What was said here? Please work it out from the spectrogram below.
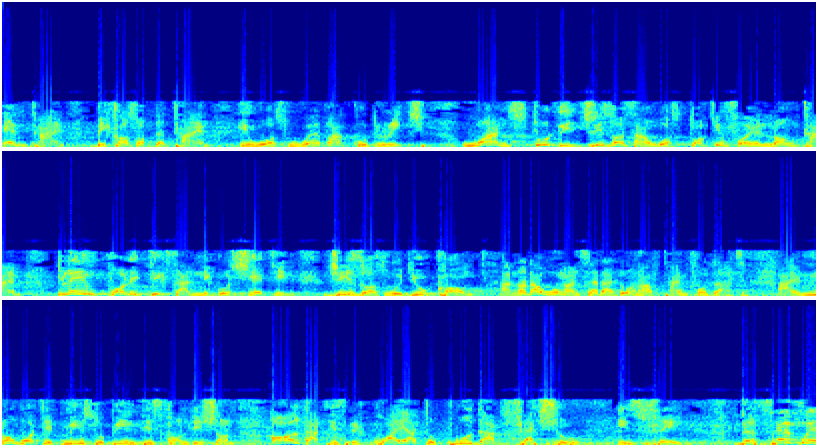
same time because of the time. It was whoever could reach. One stood with jesus and was talking for a long time playing politics and negotiating. Jesus would you come? Another woman said i don't have time for that. I know what it means to be in this condition. All that is required to pull that virtue is faith. The same way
